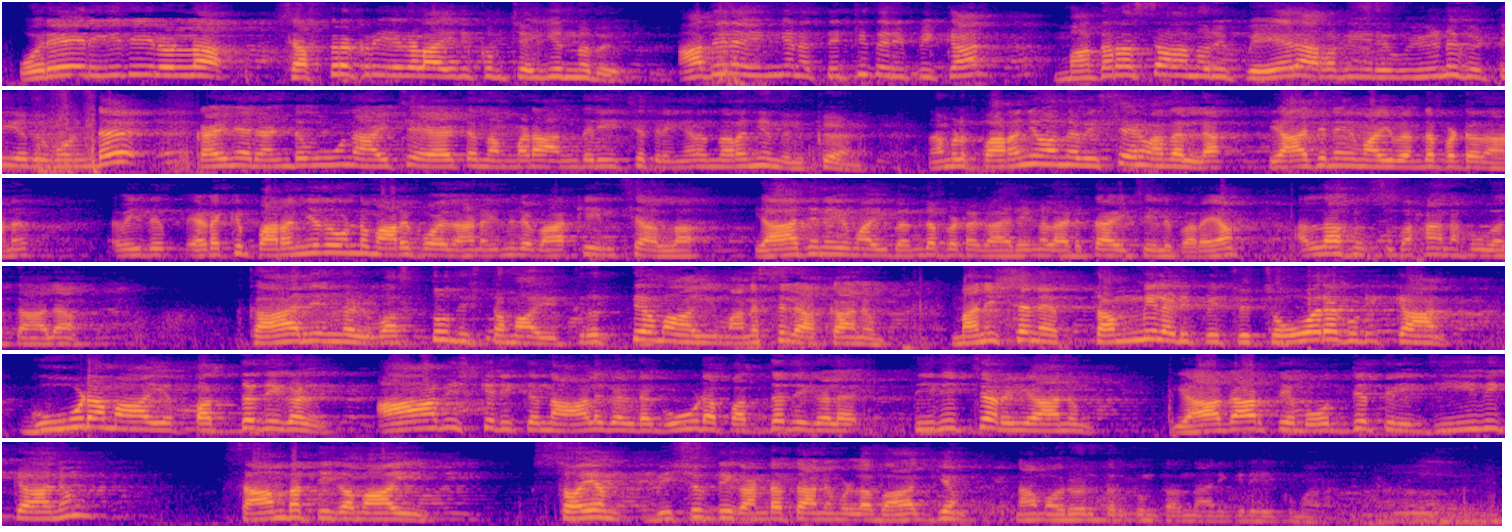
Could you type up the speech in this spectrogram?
ഒരേ രീതിയിലുള്ള ശസ്ത്രക്രിയകളായിരിക്കും ചെയ്യുന്നത്. അതിനെ ഇങ്ങനെ തെറ്റിദ്ധരിപ്പിക്കാൻ മദ്രസ എന്നൊരു പേര് അറബിയിൽ വീണ് കിട്ടിയത് കൊണ്ട് കഴിഞ്ഞ രണ്ടു മൂന്നാഴ്ചയായിട്ട് നമ്മുടെ അന്തരീക്ഷത്തിൽ ഇങ്ങനെ നിറഞ്ഞു നിൽക്കുകയാണ്. നമ്മൾ പറഞ്ഞു വന്ന വിഷയം അതല്ല യാചനയുമായി ബന്ധപ്പെട്ടതാണ്. ഇത് ഇടയ്ക്ക് പറഞ്ഞതുകൊണ്ട് മാറിപ്പോയതാണ്. ഇതിന്റെ ബാക്കി ഇൻഷാല്ല യാചനയുമായി ബന്ധപ്പെട്ട കാര്യങ്ങൾ അടുത്ത ആഴ്ചയിൽ പറയാം. അള്ളാഹു സുബാനഹുവത്താല കാര്യങ്ങൾ വസ്തുനിഷ്ഠമായി കൃത്യമായി മനസ്സിലാക്കാനും മനുഷ്യനെ തമ്മിലടിപ്പിച്ച് ചോര കുടിക്കാൻ ഗൂഢമായ പദ്ധതികൾ ആവിഷ്കരിക്കുന്ന ആളുകളുടെ ഗൂഢ പദ്ധതികളെ തിരിച്ചറിയാനും യാഥാർത്ഥ്യ ബോധ്യത്തിൽ ജീവിക്കാനും സാമ്പത്തികമായി സ്വയം വിശുദ്ധി കണ്ടെത്താനുമുള്ള ഭാഗ്യം നാം ഓരോരുത്തർക്കും തന്ന് അനുഗ്രഹിക്കുമാറാണ്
